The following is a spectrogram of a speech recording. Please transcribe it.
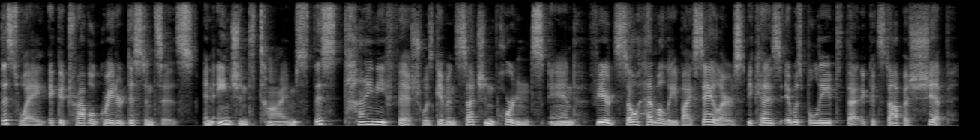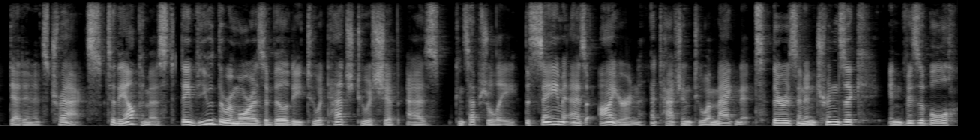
This way, it could travel greater distances. In ancient times, this tiny fish was given such importance and feared so heavily by sailors because it was believed that it could stop a ship dead in its tracks. To the alchemist, they viewed the Remora's ability to attach to a ship as conceptually the same as iron attaching to a magnet. There is an intrinsic invisible,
